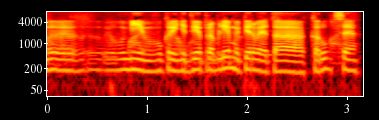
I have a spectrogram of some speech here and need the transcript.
мы умеем в Украине две проблемы. Первая – это коррупция,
